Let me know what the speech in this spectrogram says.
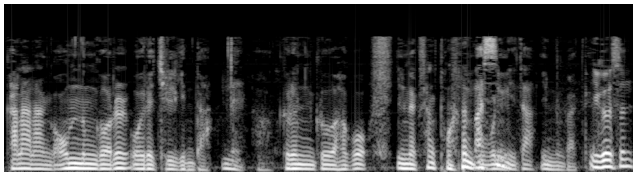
가난한 거 없는 거를 오히려 즐긴다. 네. 아, 그런 거하고 일맥상통하는 맞습니다. 부분이 있는 것 같아요. 이것은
